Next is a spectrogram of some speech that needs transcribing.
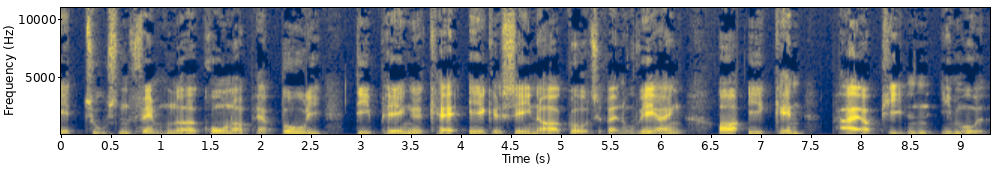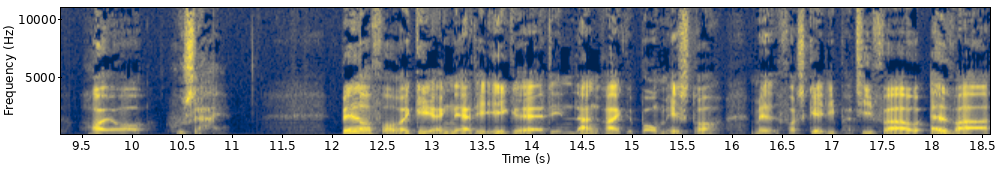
1.500 kroner per bolig de penge kan ikke senere gå til renovering, og igen peger pilen imod højere husleje. Bedre for regeringen er det ikke, at en lang række borgmestre med forskellig partifarve advarer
